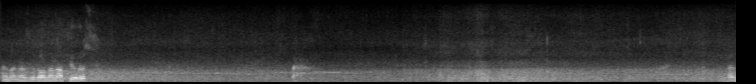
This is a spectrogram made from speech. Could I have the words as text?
Hemen hazır olanı atıyoruz. Hadi.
